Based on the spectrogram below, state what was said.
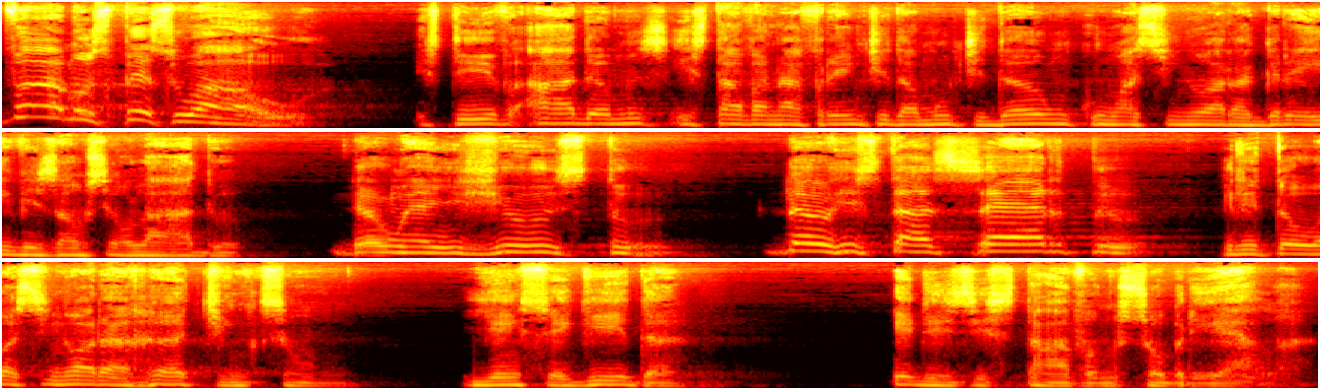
Vamos, pessoal! Steve Adams estava na frente da multidão com a senhora Graves ao seu lado. Não é justo! Não está certo! gritou a senhora Hutchinson. E em seguida, eles estavam sobre ela.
